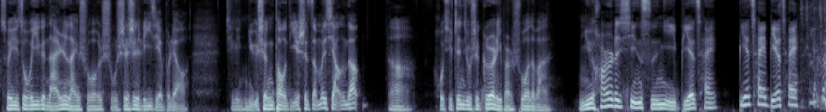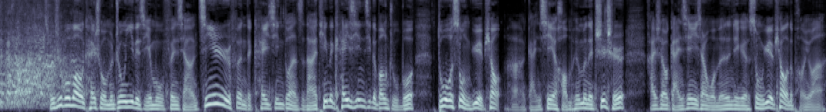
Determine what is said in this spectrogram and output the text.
所以，作为一个男人来说，属实是理解不了。这个女生到底是怎么想的啊？或许真就是歌里边说的吧。女孩的心思你别猜，别猜，别猜。糗事播报开始，我们周一的节目，分享今日份的开心段子。大家听得开心，记得帮主播多送月票啊！感谢好朋友们的支持，还是要感谢一下我们这个送月票的朋友啊。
